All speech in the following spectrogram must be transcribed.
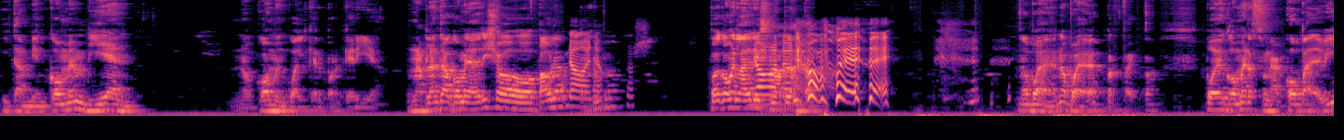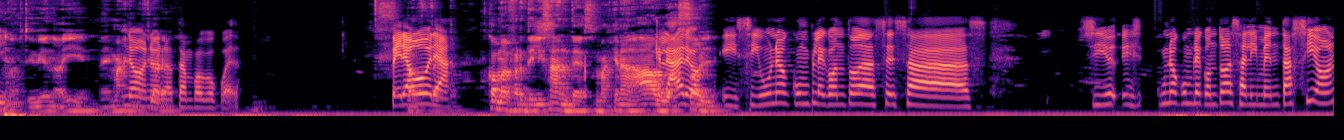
Y también comen bien. No comen cualquier porquería. ¿Una planta come ladrillo, Paula? No, no. ¿Puede comer ladrillo no, una no, planta? no puede. No puede, no puede, perfecto. Puede comerse una copa de vino, estoy viendo ahí. La imagen No, no, no, tampoco puede. Pero Perfecto. ahora, Come fertilizantes, más que nada, agua, claro, sol. y si uno cumple con todas esas. Si uno cumple con toda esa alimentación,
